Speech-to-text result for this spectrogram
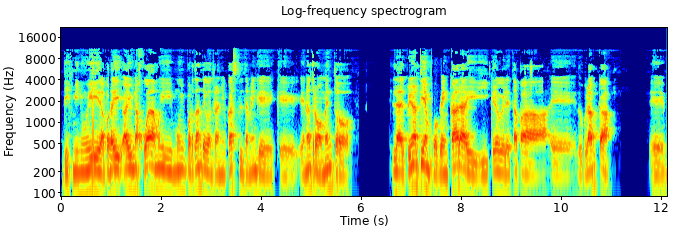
disminuida. Por ahí hay una jugada muy, muy importante contra Newcastle también que, que en otro momento, la del primer tiempo, que encara y, creo que le tapa eh, Dubravka, eh,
